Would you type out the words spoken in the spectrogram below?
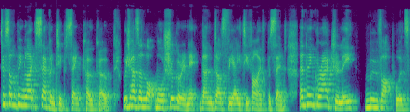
to something like 70% cocoa, which has a lot more sugar in it than does the 85%. And then gradually move upwards.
